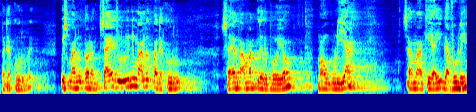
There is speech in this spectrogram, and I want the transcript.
pada guru. Wis manut orang. Saya dulu ini manut pada guru. Saya tamat Lirboyo mau kuliah sama kiai nggak boleh.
